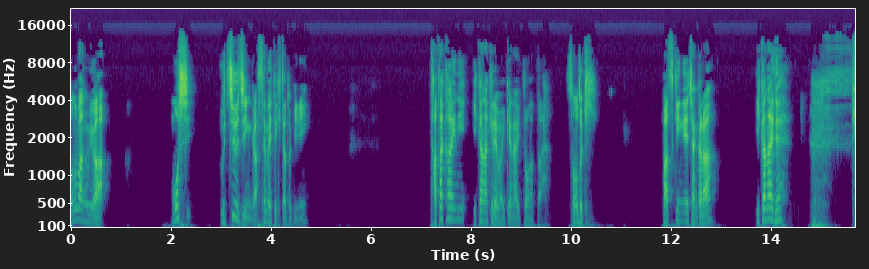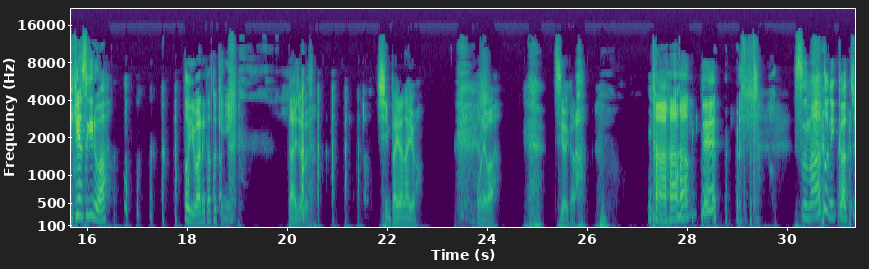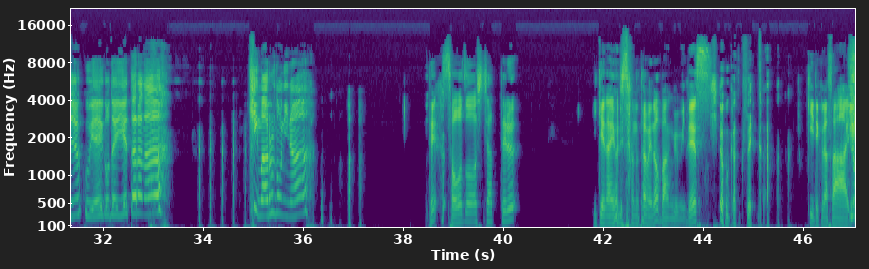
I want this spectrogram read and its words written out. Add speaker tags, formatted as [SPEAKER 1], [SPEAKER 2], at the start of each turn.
[SPEAKER 1] この番組は、もし宇宙人が攻めてきた時に、戦いに行かなければいけないとなった。その時、パツキン姉ちゃんから、行かないで。危険すぎるわ。と言われた時に、大丈夫。心配いらないよ。俺は、強いから。なんて、スマートにかっちよく英語で言えたらな。決まるのにな。って想像しちゃってる、いけないおじさんのための番組です。
[SPEAKER 2] 小学生か。
[SPEAKER 1] 聞いてください。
